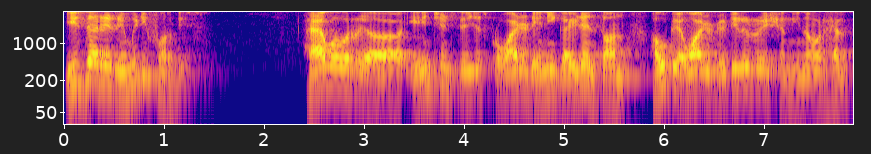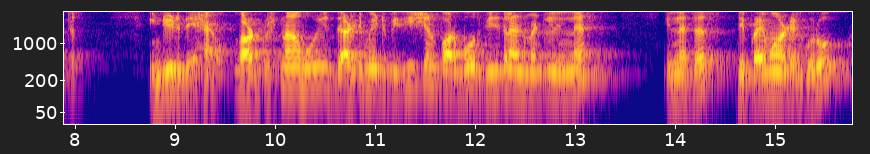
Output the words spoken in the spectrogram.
Is there a remedy for this? Have our uh, ancient sages provided any guidance on how to avoid deterioration in our health? Indeed, they have. Lord Krishna, who is the ultimate physician for both physical and mental illness, illnesses, the primordial Guru,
